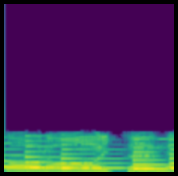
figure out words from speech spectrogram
揃いてね。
